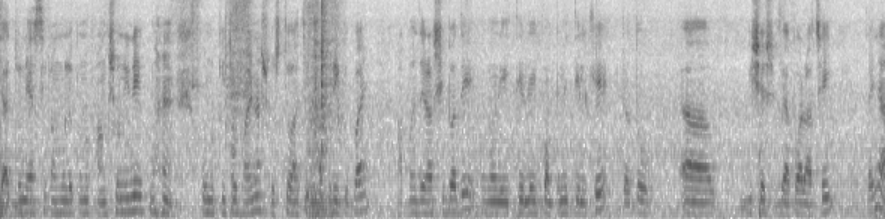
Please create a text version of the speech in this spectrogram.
যার জন্য অ্যাসিড অমলে কোনো ফাংশনই নেই, কোনো কিছু হয় না, সুস্থ আছি, ঠাকুরের কৃপায়। আপনাদের আশীর্বাদে এবং এই তেল, এই কোম্পানির তেল খেয়ে এটা তো বিশেষ ব্যাপার আছেই, তাই না?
